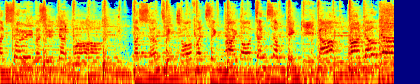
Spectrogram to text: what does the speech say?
不需，不说一话，不想清楚分析太多，真心亦而假。但有一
